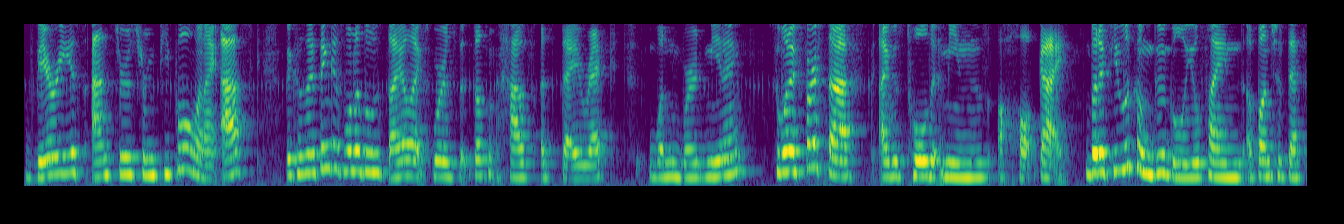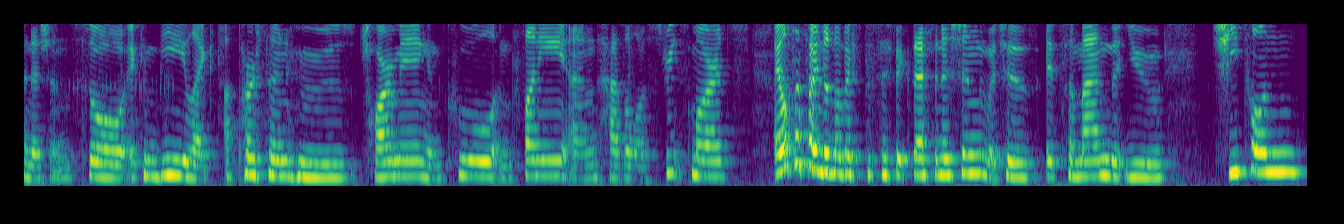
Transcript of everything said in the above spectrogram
various answers from people when I ask because I think it's one of those dialect words that doesn't have a direct one word meaning. So when I first asked, I was told it means a hot guy. But if you look on Google, you'll find a bunch of definitions. So it can be like a person who's charming and cool and funny and has a lot of street smarts. I also found another specific definition, which is it's a man that you cheat on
